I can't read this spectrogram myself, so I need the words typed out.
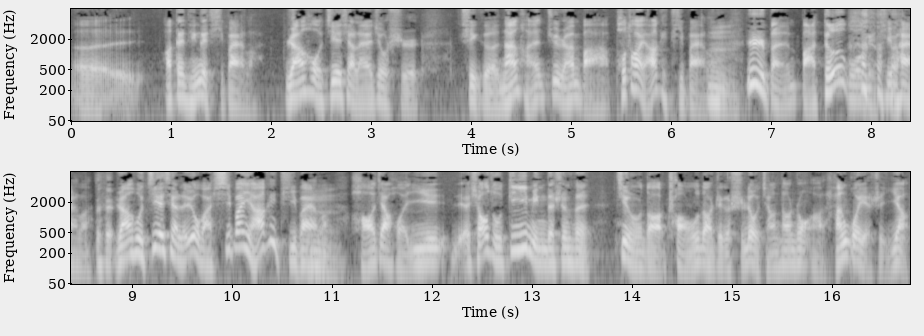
呃阿根廷给踢败了，然后接下来就是这个南韩居然把葡萄牙给踢败了，嗯，日本把德国给踢败了，然后接下来又把西班牙给踢败了。好家伙，以小组第一名的身份进入到闯入到这个十六强当中啊！韩国也是一样。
